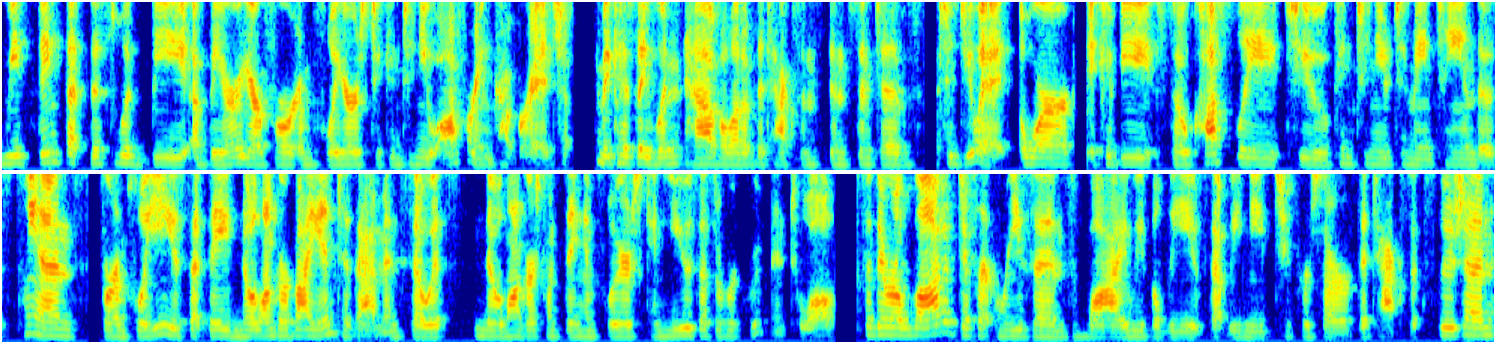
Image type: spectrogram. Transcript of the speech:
we think that this would be a barrier for employers to continue offering coverage because they wouldn't have a lot of the tax in- incentives to do it or it could be so costly to continue to maintain those plans for employees that they no longer buy into them and so it's no longer something employers can use as a recruitment tool so there are a lot of different reasons why we believe that we need to preserve the tax exclusion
